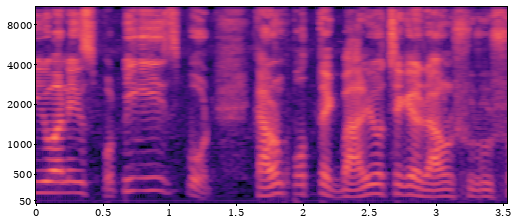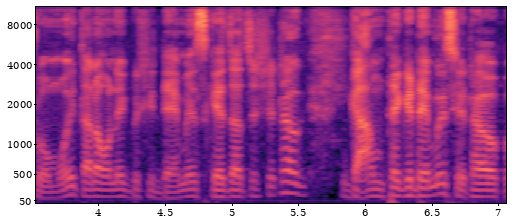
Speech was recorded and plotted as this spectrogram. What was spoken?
P one sport P sport কারণ প্রত্যেকবারই হচ্ছে গিয়ে রাউন্ড শুরুর সময় তারা অনেক বেশি ড্যামেজ খেয়ে যাচ্ছে। সেটা হোক গান থেকে ড্যামেজ সেটা হোক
